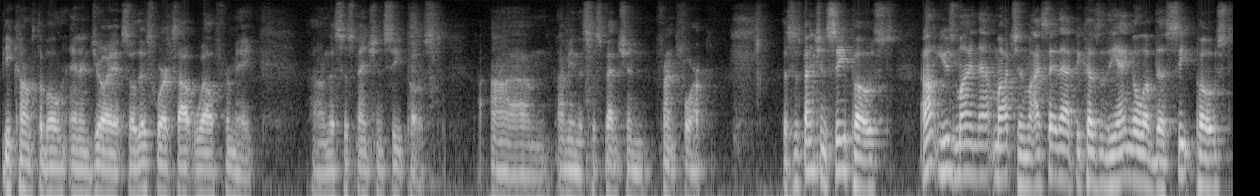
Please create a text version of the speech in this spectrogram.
be comfortable, and enjoy it. So this works out well for me. Um, the suspension seat post. Um, I mean the suspension front fork. The suspension seat post I don't use mine that much, and I say that because of the angle of the seat post.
